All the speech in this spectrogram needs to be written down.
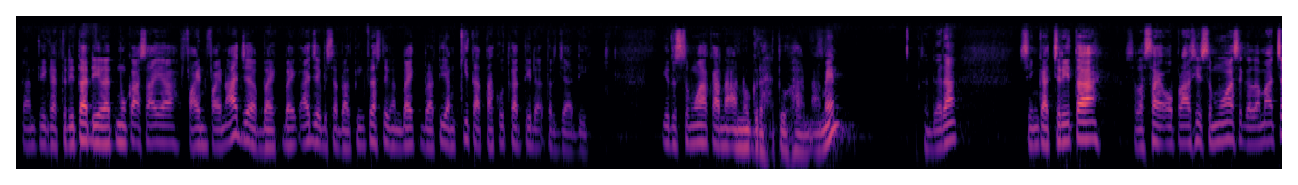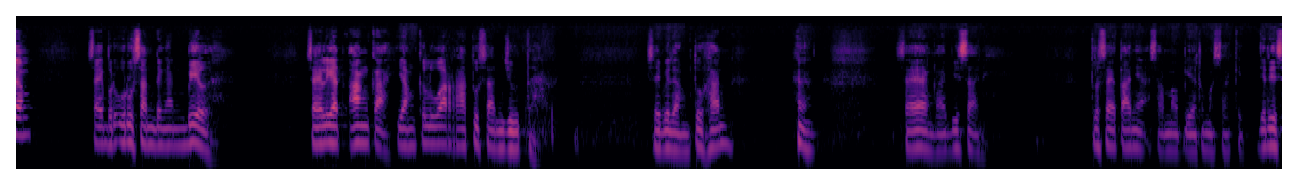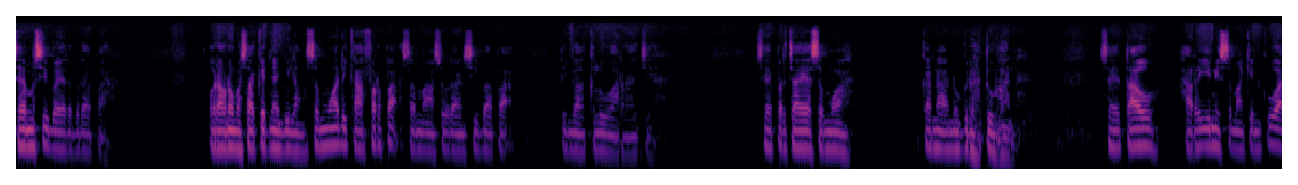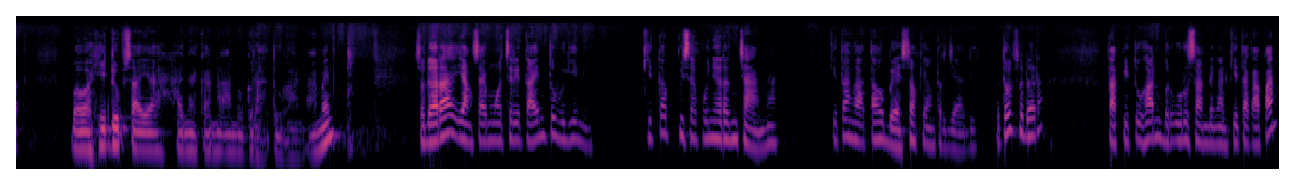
Dan tingkat cerita dia lihat muka saya fine-fine aja, baik-baik aja bisa beraktivitas dengan baik, berarti yang kita takutkan tidak terjadi. Itu semua karena anugerah Tuhan. Amin. Saudara, singkat cerita, selesai operasi semua segala macam, saya berurusan dengan bill. Saya lihat angka yang keluar ratusan juta. Saya bilang, Tuhan, saya nggak bisa nih. Terus saya tanya sama pihak rumah sakit, jadi saya mesti bayar berapa? Orang rumah sakitnya bilang, semua di cover pak sama asuransi bapak, tinggal keluar aja. Saya percaya semua karena anugerah Tuhan. Saya tahu hari ini semakin kuat, bahwa hidup saya hanya karena anugerah Tuhan. Amin. Saudara, yang saya mau ceritain tuh begini. Kita bisa punya rencana, kita nggak tahu besok yang terjadi. Betul saudara? Tapi Tuhan berurusan dengan kita kapan?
